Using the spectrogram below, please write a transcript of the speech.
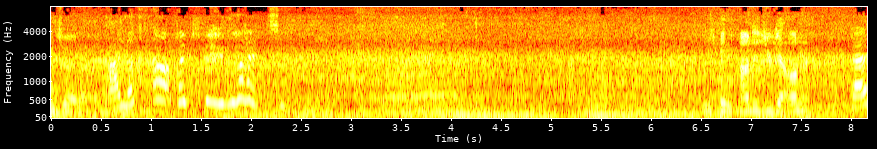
Enjoy that. I love that, thank you very much. How did you get on it? Huh?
